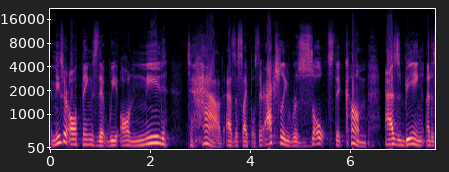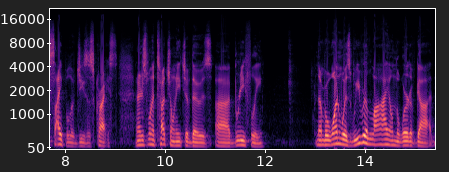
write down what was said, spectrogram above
And these are all things that we all need to have as disciples. They're actually results that come as being a disciple of Jesus Christ. And I just want to touch on each of those uh, briefly. Number one was we rely on the Word of God.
